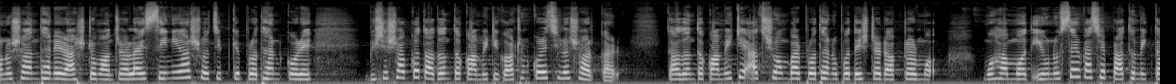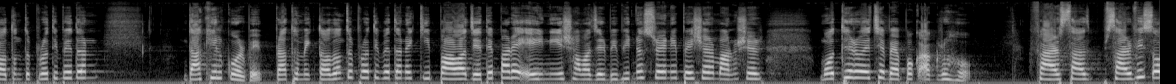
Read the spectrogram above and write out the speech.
অনুসন্ধানে রাষ্ট্র মন্ত্রণালয়ের সিনিয়র সচিবকে প্রধান করে বিশেষজ্ঞ তদন্ত কমিটি গঠন করেছিল সরকার। তদন্ত কমিটি আজ সোমবার প্রধান উপদেষ্টা ডক্টর মোহাম্মদ ইউনুসের কাছে প্রাথমিক তদন্ত প্রতিবেদন দাখিল করবে। প্রাথমিক তদন্ত প্রতিবেদনে কি পাওয়া যেতে পারে এই নিয়ে সমাজের বিভিন্ন শ্রেণি পেশার মানুষের মধ্যে রয়েছে ব্যাপক আগ্রহ। ফায়ার সার্ভিস ও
